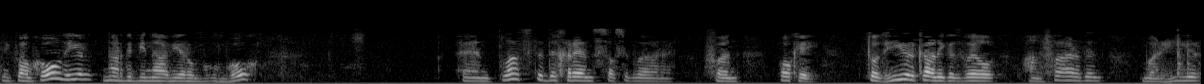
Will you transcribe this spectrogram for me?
Die kwam gewoon hier naar de Bina weer om, omhoog en plaatste de grens als het ware van oké, tot hier kan ik het wel aanvaarden, maar hier,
